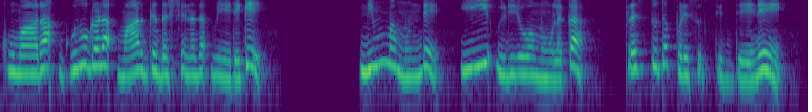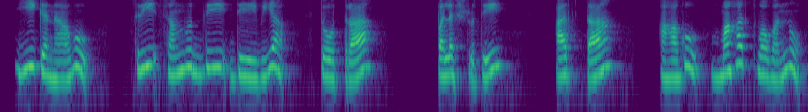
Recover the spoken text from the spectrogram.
ಕುಮಾರ ಗುರುಗಳ ಮಾರ್ಗದರ್ಶನದ ಮೇರೆಗೆ ನಿಮ್ಮ ಮುಂದೆ ಈ ವಿಡಿಯೋ ಮೂಲಕ ಪ್ರಸ್ತುತಪಡಿಸುತ್ತಿದ್ದೇನೆ. ಈಗ ನಾವು ಶ್ರೀ ಸಮೃದ್ಧಿ ದೇವಿಯ ಸ್ತೋತ್ರ, ಫಲಶ್ರುತಿ, ಅರ್ಥ ಹಾಗೂ ಮಹತ್ವವನ್ನು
